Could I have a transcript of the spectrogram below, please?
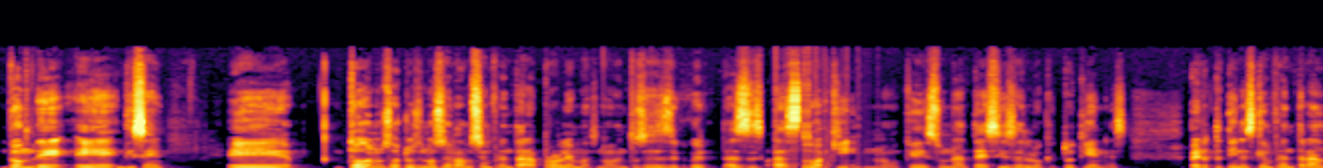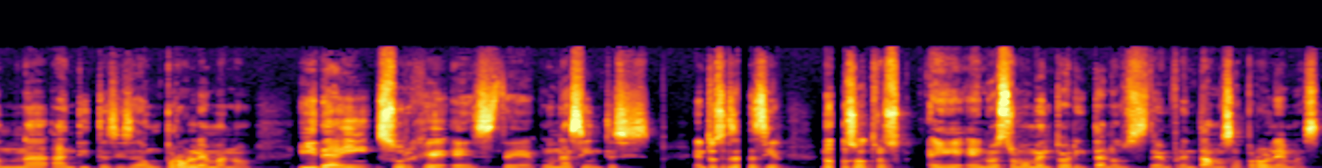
donde eh, dice, eh, todos nosotros nos vamos a enfrentar a problemas, ¿no? Entonces, estás tú aquí, ¿no? Que es una tesis, es lo que tú tienes, pero te tienes que enfrentar a una antítesis, a un problema, ¿no? Y de ahí surge este, una síntesis. Entonces, es decir, nosotros eh, en nuestro momento ahorita nos enfrentamos a problemas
